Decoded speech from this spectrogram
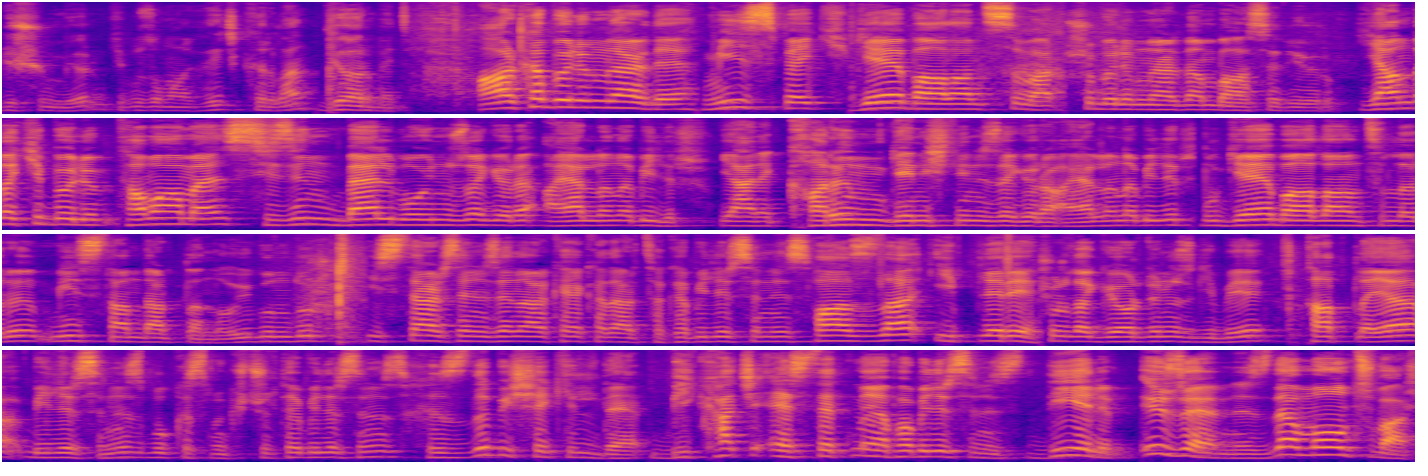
düşünmüyorum ki bu zamana kadar hiç kırılan görmedim. Arka bölümlerde Milspec G bağlantısı var. Şu bölümlerden bahsediyorum. Yandaki bölüm tamamen sizin bel boyunuza göre ayarlanabilir. Yani karın genişliğinize göre ayarlanabilir. Bu G bağlantıları mil standartlarına uygundur. İsterseniz en arkaya kadar takabilirsiniz. Fazla ipleri şurada gördüğünüz gibi katlayabilirsiniz. Bu kısmı küçültebilirsiniz. Hızlı bir şekilde birkaç esnetme yapabilirsiniz. Diyelim üzerinizde mont var.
